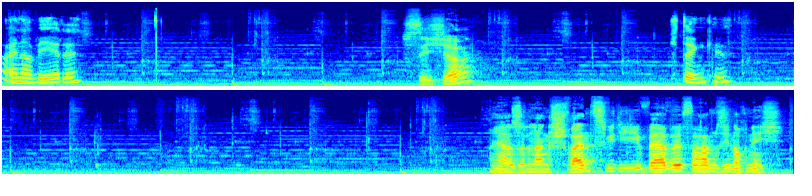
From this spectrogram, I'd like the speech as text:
einer wäre. Sicher? Ich denke. Ja, so einen langen Schwanz wie die Werwölfe haben sie noch nicht.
